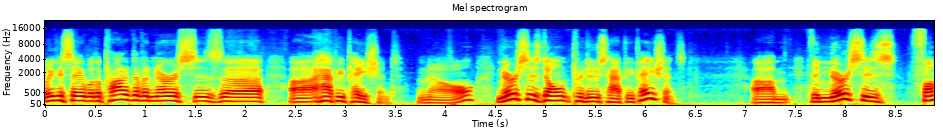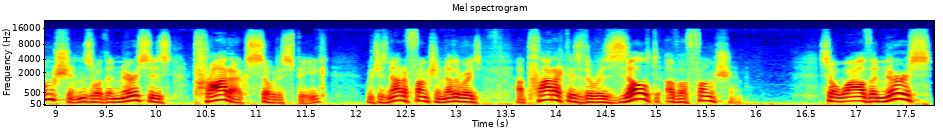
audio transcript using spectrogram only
Well, you could say, well, the product of a nurse is uh, a happy patient. No, nurses don't produce happy patients. Um, the nurse's functions or the nurse's products, so to speak, which is not a function. In other words, a product is the result of a function. So while the nurse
